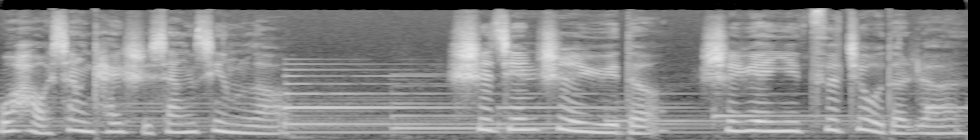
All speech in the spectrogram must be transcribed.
我好像开始相信了，世间治愈的是愿意自救的人。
